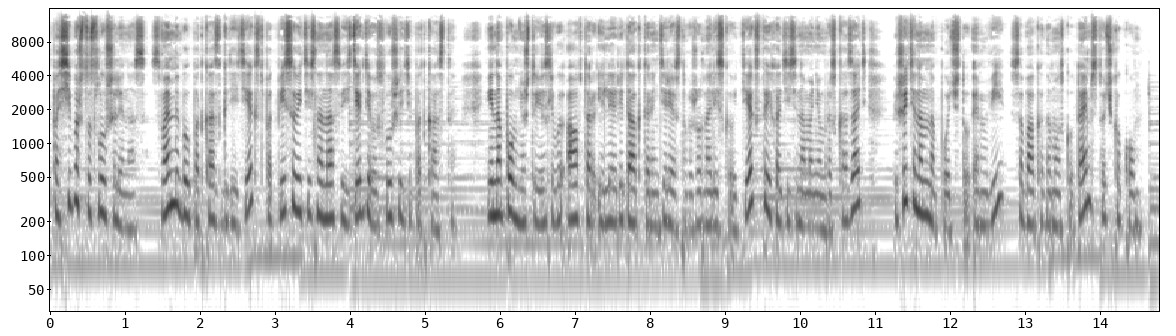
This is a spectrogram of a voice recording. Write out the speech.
Спасибо, что слушали нас. С вами был подкаст «Где текст?». Подписывайтесь на нас везде, где вы слушаете подкасты. И напомню, что если вы автор или редактор интересного журналистского текста и хотите нам о нем рассказать, пишите нам на почту mv.sobaka.themoscowtimes.com.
